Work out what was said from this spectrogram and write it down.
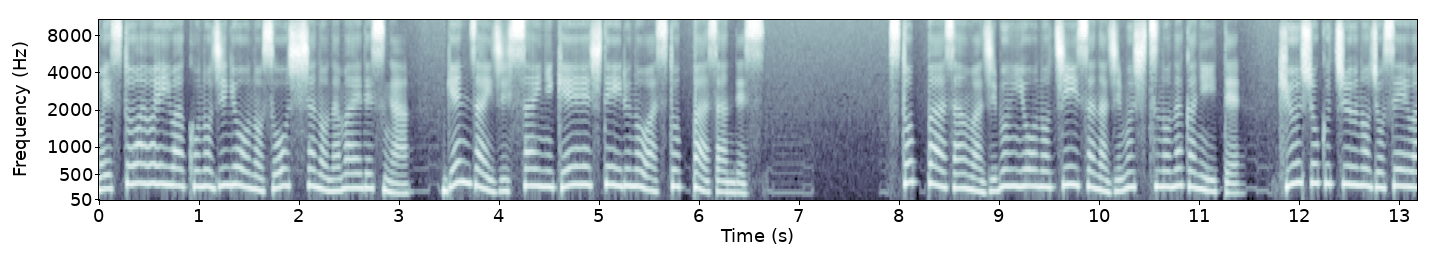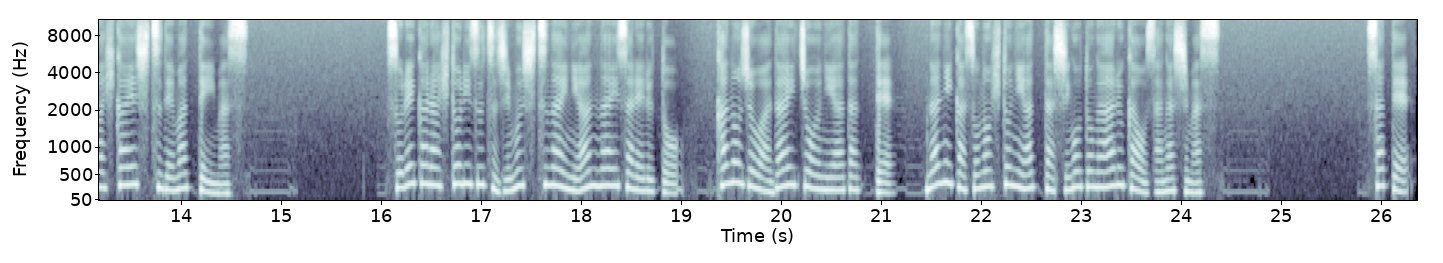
ウェストアウェイはこの事業の創始者の名前ですが、現在実際に経営しているのはストッパーさんです。ストッパーさんは自分用の小さな事務室の中にいて、休職中の女性は控え室で待っています。それから一人ずつ事務室内に案内されると、彼女は大腸にあたって、何かその人に合った仕事があるかを探します。さて、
